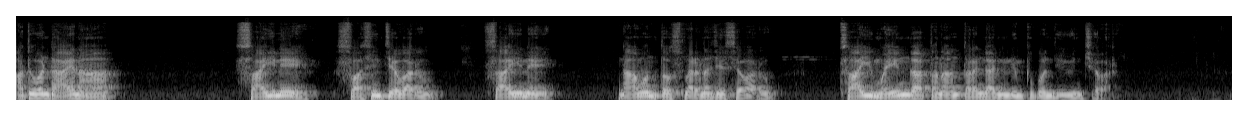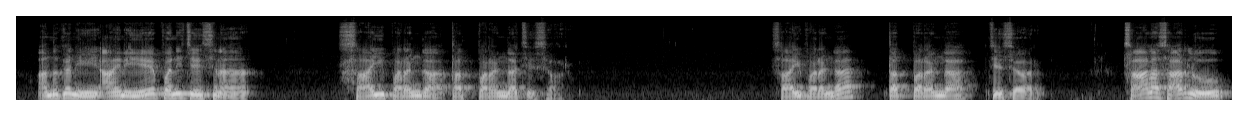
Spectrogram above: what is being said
అటువంటి ఆయన సాయినే శ్వాసించేవారు సాయినే నామంతో స్మరణ చేసేవారు సాయి మయంగా తన అంతరంగాన్ని నింపుకొని జీవించేవారు. అందుకని ఆయన ఏ పని చేసినా సాయి పరంగా తత్పరంగా చేసేవారు. సాయి పరంగా తత్పరంగా చేసేవారు. చాలాసార్లు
